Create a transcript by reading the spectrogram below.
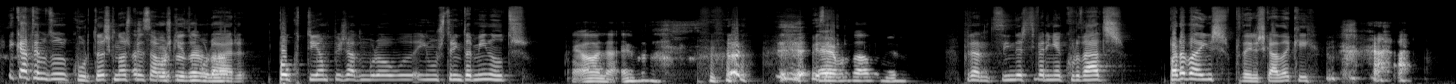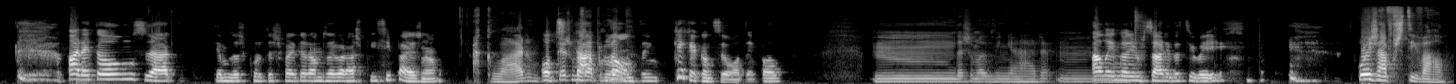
E cá temos curtas que nós As pensávamos que ia é demorar pouco tempo e já demorou em uns 30 minutos. É, olha, é verdade. É é. verdade mesmo. Portanto, se ainda estiverem acordados, parabéns por terem chegado aqui. Ora, então já temos as curtas feitas, vamos agora às principais, não? Ah, claro. O destaque de ontem. O que é que aconteceu ontem, Paulo? Hum, Deixa-me adivinhar. Hum, Além do aniversário da TVI, Hoje há festival.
